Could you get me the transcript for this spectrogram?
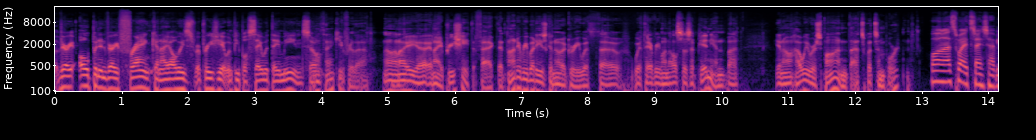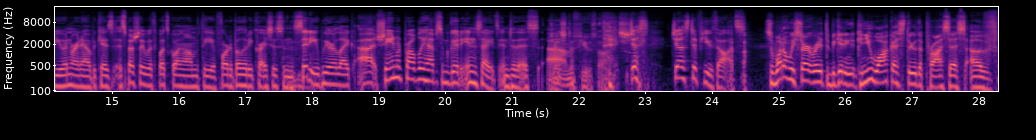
very open and very frank, and I always appreciate when people say what they mean. So. Well, thank you for that. No, and I uh, and I appreciate the fact that not everybody's going to agree with uh, with everyone else's opinion, but you know how we respond. That's what's important. Well, and that's why it's nice to have you in right now because, especially with what's going on with the affordability crisis in the city, we are like, uh, Shane would probably have some good insights into this. Just Um, a few thoughts. just, just a few thoughts. So why don't we start right at the beginning? Can you walk us through the process of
